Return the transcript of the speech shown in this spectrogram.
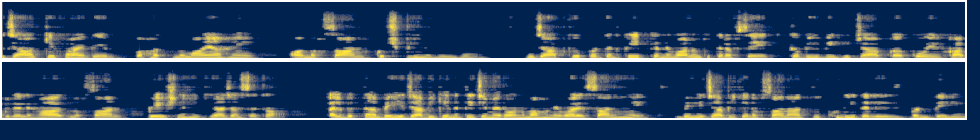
حجاب کے فائدے بہت نمایاں ہیں۔ اور نقصان کچھ بھی نہیں ہے۔ حجاب کے اوپر تنقید کرنے والوں کی طرف سے کبھی بھی حجاب کا کوئی قابل لحاظ، نقصان پیش نہیں کیا جا سکا۔ البتہ بے حجابی کے نتیجے میں رونما ہونے والے سانحے بے حجابی کے نقصانات کی کھلی دلیل بنتے ہیں۔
